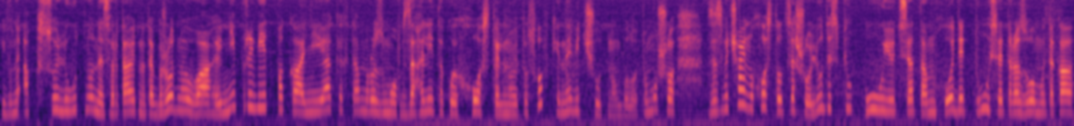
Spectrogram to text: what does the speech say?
і вони абсолютно не звертають на тебе жодної уваги. Ні привіт, пока, ніяких там розмов. Взагалі такої хостельної тусовки не відчутно було. Тому що зазвичай ну, хостел це що? Люди спілкуються, там ходять, тусять разом. І така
